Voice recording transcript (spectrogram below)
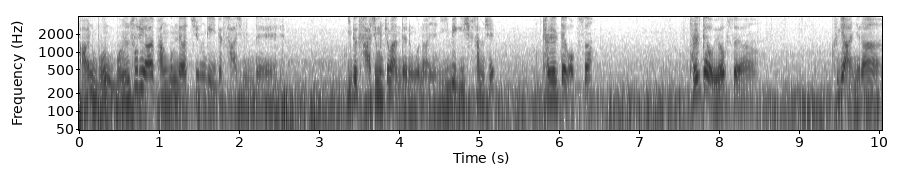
아니 뭔, 뭔 소리야 방금 내가 찍은 게 240인데 240은 좀 안 되는구나 아니 220, 30? 달릴 데가 없어? 달릴 데가 왜 없어요 그게 아니라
